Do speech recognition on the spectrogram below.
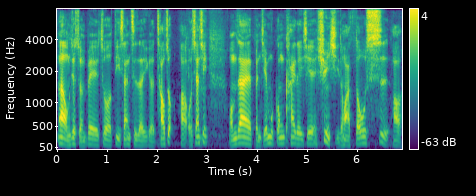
那我们就准备做第三次的一个操作，好，我相信我们在本节目公开的一些讯息的话，都是哦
